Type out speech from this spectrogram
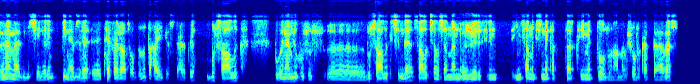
önem verdiğimiz şeylerin bir nebze e, teferruat olduğunu daha iyi gösterdi. Bu sağlık, bu önemli husus, e, bu sağlık için de sağlık çalışanlarının özverisinin insanlık için ne kadar kıymetli olduğunu anlamış olduk hep beraber.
